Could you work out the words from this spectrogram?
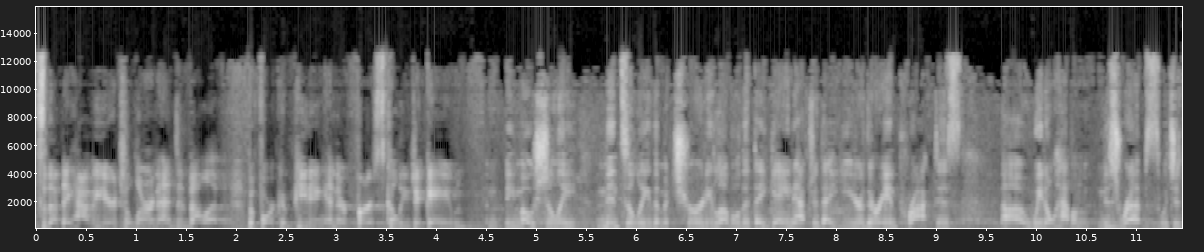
so that they have a year to learn and develop before competing in their first collegiate game. Emotionally, mentally, the maturity level that they gain after that year, they're in practice, uh, we don't have them miss reps, which is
